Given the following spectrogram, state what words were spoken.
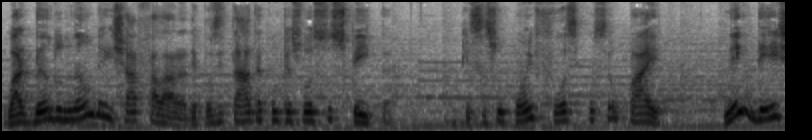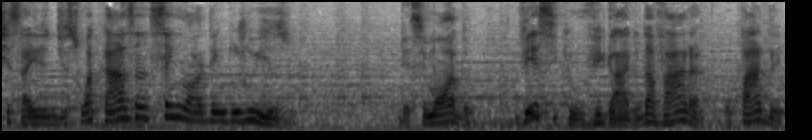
guardando não deixar falar a depositada com pessoa suspeita, o que se supõe fosse com seu pai, nem deixe sair de sua casa sem ordem do juízo. Desse modo, vê-se que o vigário da vara, o padre,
